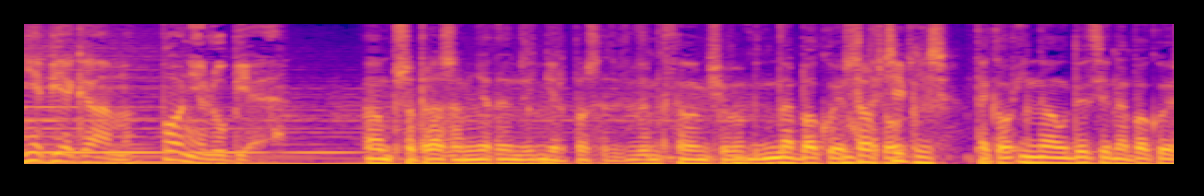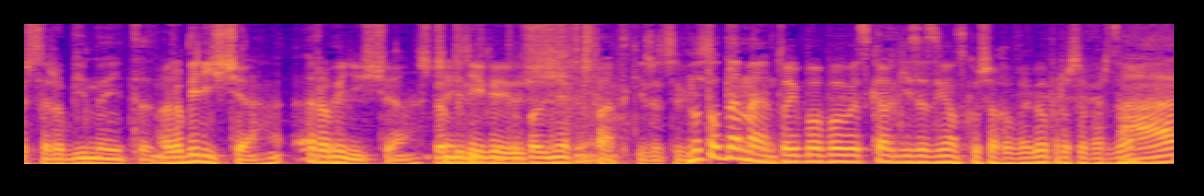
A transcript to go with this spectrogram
Nie biegam, bo nie lubię. O, przepraszam, nie ten dżingiel poszedł. Wymknęło mi się, bo na boku jeszcze taką, Dowcipniś. taką inną audycję na boku jeszcze robimy i to... Robiliście, robiliście. Szczęśliwie już. to nie w czwartki rzeczywiście. No to dementuj, bo były skargi ze Związku Szachowego, proszę bardzo. A,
